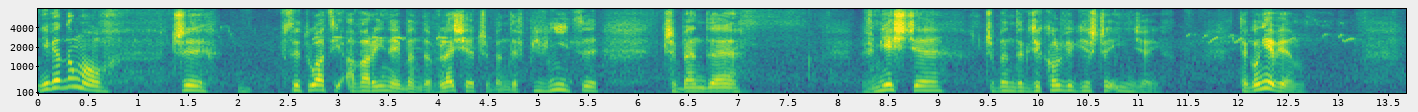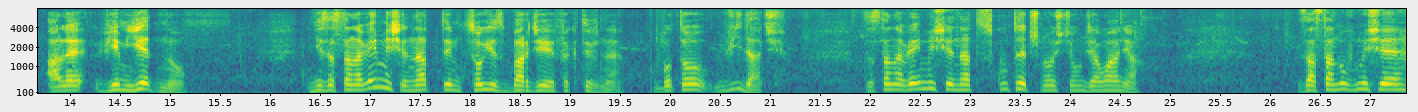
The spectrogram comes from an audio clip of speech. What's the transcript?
Nie wiadomo, czy w sytuacji awaryjnej będę w lesie, czy będę w piwnicy, czy będę w mieście, czy będę gdziekolwiek jeszcze indziej. Tego nie wiem, ale wiem jedno. Nie zastanawiajmy się nad tym, co jest bardziej efektywne, bo to widać. Zastanawiajmy się nad skutecznością działania. Zastanówmy się,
